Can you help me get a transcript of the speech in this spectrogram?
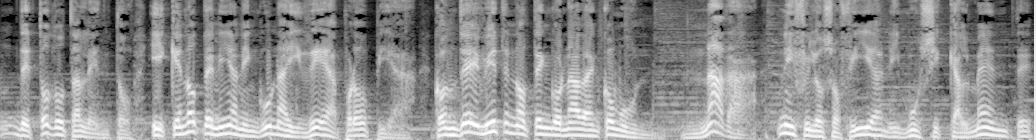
de todo talento y que no tenía ninguna idea propia. Con David no tengo nada en común. Nada, ni filosofía, ni musicalmente,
